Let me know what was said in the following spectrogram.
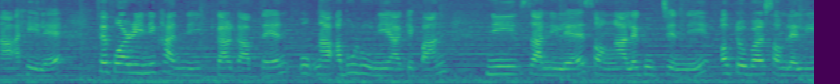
နာအဟီလေ February နေ့ခါနီကာကပ်တန်ဥကနာအဘူလူနီယာကေပန်နီဇာနီလေဆောင်ငါလေကုတ်ချင်နီအောက်တိုဘာဆောင်လေလီ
